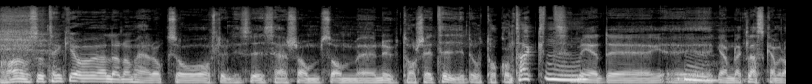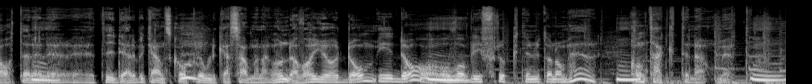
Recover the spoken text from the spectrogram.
Ja, och så tänker jag alla de här också avslutningsvis här som, som eh, nu tar sig tid och tar kontakt Mm. med eh, eh, gamla klasskamrater eller eh, tidigare bekantskaper Mm. i olika sammanhang. Undrar vad gör de idag och vad blir frukten av de här kontakterna och mötena?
